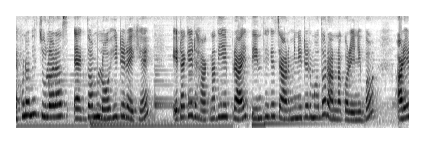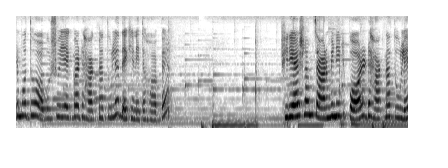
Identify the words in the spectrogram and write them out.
এখন আমি চুলার আঁচ একদম লো হিটে রেখে এটাকে ঢাকনা দিয়ে প্রায় তিন থেকে চার মিনিটের মতো রান্না করে নিব। আর এর মধ্যে অবশ্যই একবার ঢাকনা তুলে দেখে নিতে হবে। ফিরে আসলাম চার মিনিট পর ঢাকনা তুলে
